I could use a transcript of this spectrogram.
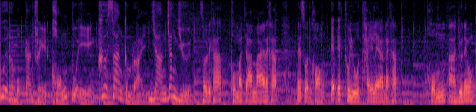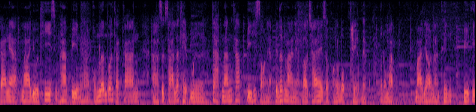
ด้วยระบบการเทรดของตัวเอง เพื่อสร้างกำไรอย่างยั่งยืน สวัสดีครับ ผมอาจารย์ไม้นะครับ ในส่วนของ FX2U Thailand นะครับ ผมออยู่ในวงการเนี่ยมาอยู่ที่ 15 ปีนะครับ ผมเริ่มต้นจากการศึกษาและเทรดมือ จากนั้นครับปีที่2เนี่ยเป็นต้นมาเนี่ยเราใช้ในส่วนของระบบเทรดแบบอัตโนมัติมายาวนานถึงปีที่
